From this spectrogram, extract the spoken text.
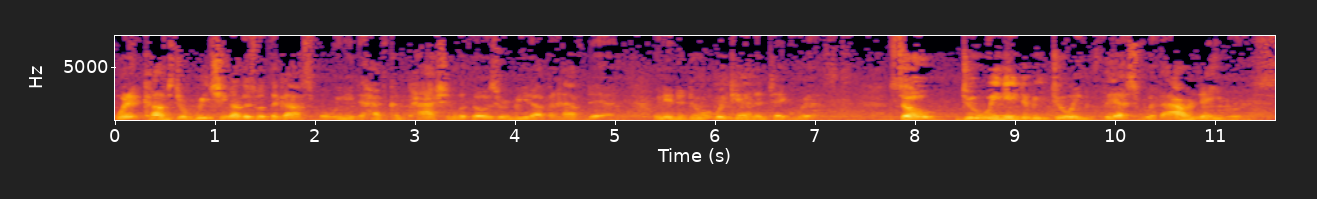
When it comes to reaching others with the gospel, we need to have compassion with those who are beat up and half dead. We need to do what we can and take risks. So, do we need to be doing this with our neighbors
